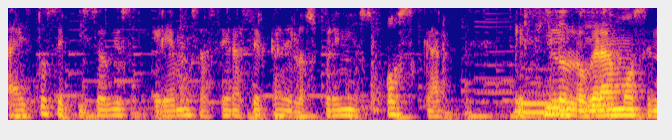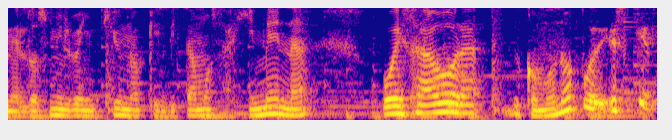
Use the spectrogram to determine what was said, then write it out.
a estos episodios que queríamos hacer acerca de los premios Oscar, que sí, Sí, lo sí. logramos en el 2021, que invitamos a Jimena, pues ahora, como no puede, es que,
